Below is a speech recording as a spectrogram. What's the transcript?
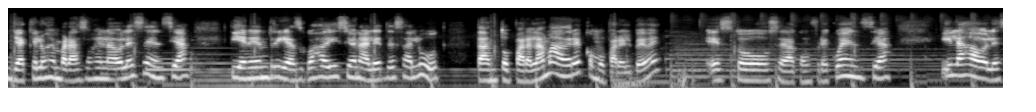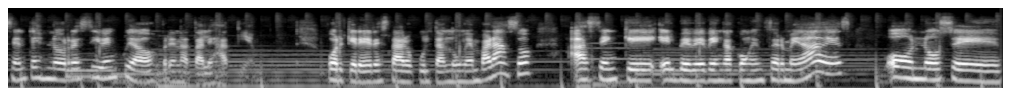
Ya que los embarazos en la adolescencia tienen riesgos adicionales de salud, tanto para la madre como para el bebé. Esto se da con frecuencia y las adolescentes no reciben cuidados prenatales a tiempo por querer estar ocultando un embarazo, hacen que el bebé venga con enfermedades o no se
